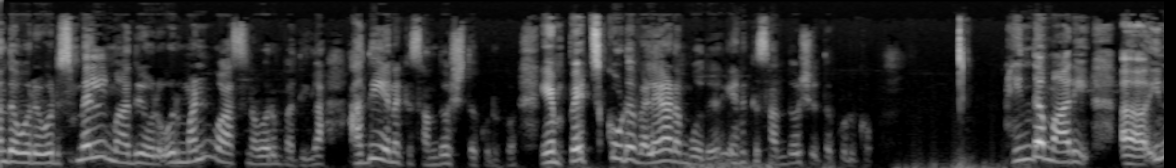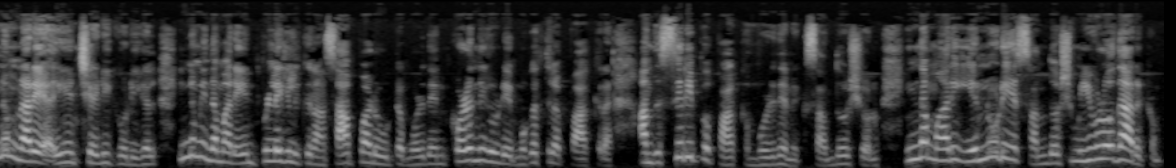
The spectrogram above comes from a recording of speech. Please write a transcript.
அந்த ஒரு ஒரு ஸ்மெல் மாதிரி ஒரு ஒரு மண் வாசனை வரும் பார்த்தீங்களா அது எனக்கு சந்தோஷத்தை கொடுக்கும். என் பெட்ஸ் கூட விளையாடும் போது எனக்கு சந்தோஷத்தை கொடுக்கும். இந்த மாதிரி இன்னும் நிறைய என் செடி கொடிகள் இன்னும் இந்த மாதிரி என் பிள்ளைகளுக்கு நான் சாப்பாடு ஊட்டும் பொழுது என் குழந்தைகளுடைய முகத்தில் பார்க்குற அந்த சிரிப்பை பார்க்கும் பொழுது எனக்கு சந்தோஷம் இந்த மாதிரி என்னுடைய சந்தோஷம் இவ்வளோதான் இருக்கும்.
